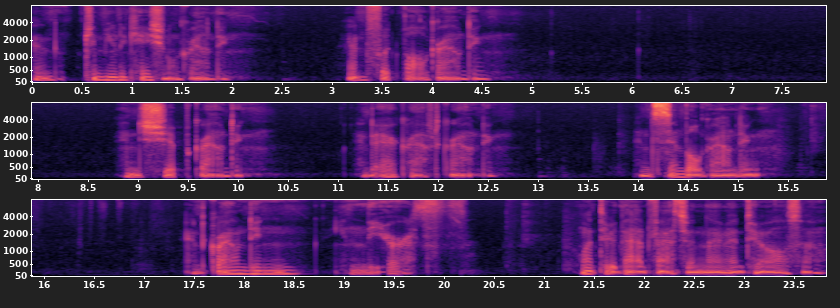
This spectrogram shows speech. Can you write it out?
and communicational grounding and football grounding and ship grounding and aircraft grounding and symbol grounding and grounding in the earth. Went through that faster than I meant to, also.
